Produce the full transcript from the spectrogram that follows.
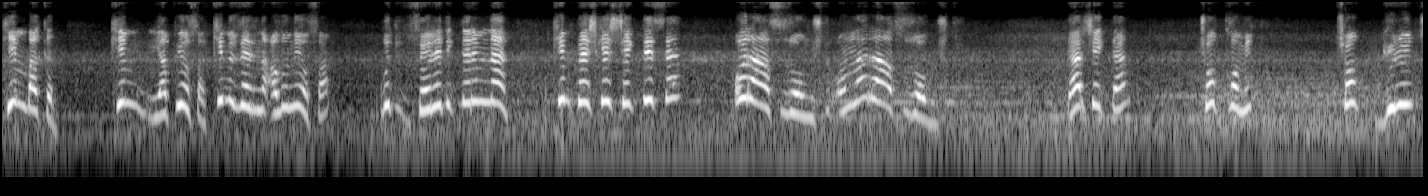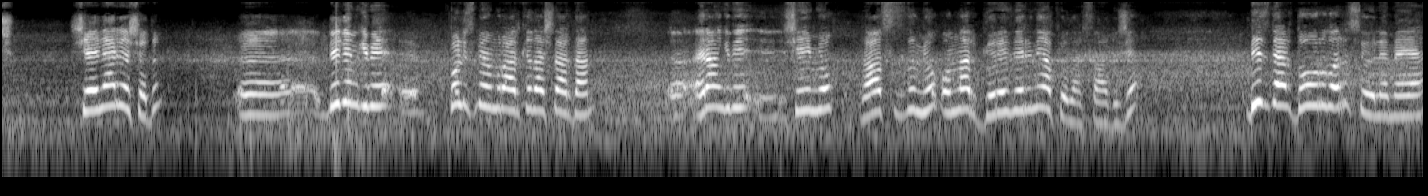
Kim bakın kim yapıyorsa, kim üzerine alınıyorsa bu söylediklerimden kim peşkeş çektiyse o rahatsız olmuştur. Onlar rahatsız olmuştur. Gerçekten çok komik, çok gülünç şeyler yaşadım. Ee, dediğim gibi e, polis memuru arkadaşlardan e, herhangi bir e, şeyim yok, rahatsızlığım yok. Onlar görevlerini yapıyorlar sadece. Bizler doğruları söylemeye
